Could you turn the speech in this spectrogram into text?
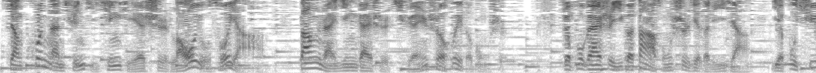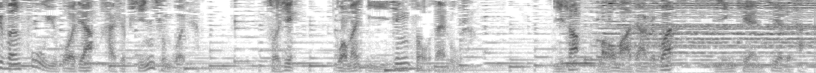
向困难群体倾斜是老有所养，当然应该是全社会的共识。这不该是一个大同世界的理想，也不区分富裕国家还是贫穷国家。所幸，我们已经走在路上。以上老马价值观，明天接着谈。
